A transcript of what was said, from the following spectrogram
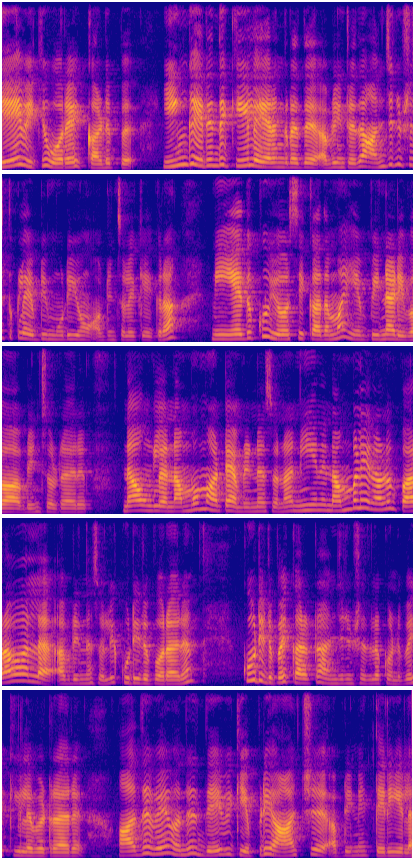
தேவிக்கு ஒரே கடுப்பு. இங்கே இருந்து கீழே இறங்குறது அப்படின்றது அஞ்சு நிமிஷத்துக்குள்ளே எப்படி முடியும்? அப்படின்னு சொல்லி கேட்குறா நீ எதுக்கும் யோசிக்காதம்மா என் பின்னாடி வா அப்படின்னு சொல்கிறாரு நான் உங்களை நம்ப மாட்டேன் அப்படின்னு சொன்னால் நீ என்னை நம்பலைனாலும் பரவாயில்ல அப்படின்னு சொல்லி கூட்டிகிட்டு போகிறாரு கூட்டிகிட்டு போய் கரெக்டாக அஞ்சு நிமிஷத்தில் கொண்டு போய் கீழே விடுறாரு. அதுவே வந்து தேவிக்கு எப்படி ஆச்சு அப்படின்னே தெரியல.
